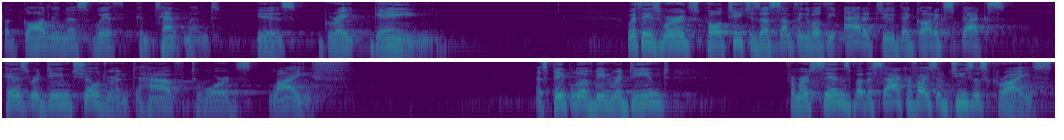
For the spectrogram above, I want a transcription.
But godliness with contentment is great gain. With these words, Paul teaches us something about the attitude that God expects his redeemed children to have towards life. As people who have been redeemed from our sins by the sacrifice of Jesus Christ,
